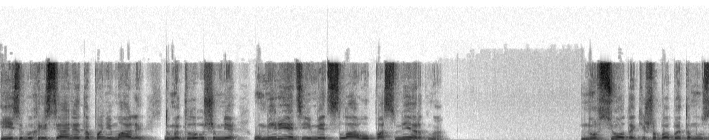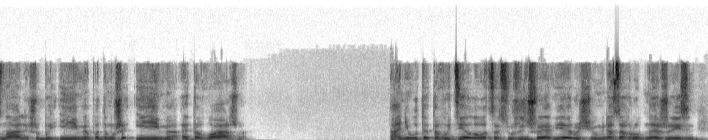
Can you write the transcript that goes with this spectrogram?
И если бы христиане это понимали, думают, лучше мне умереть и иметь славу посмертно, но все-таки, чтобы об этом узнали, чтобы имя, потому что имя – это важно – а не вот это выделываться всю жизнь, что я верующий, у меня загробная жизнь,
